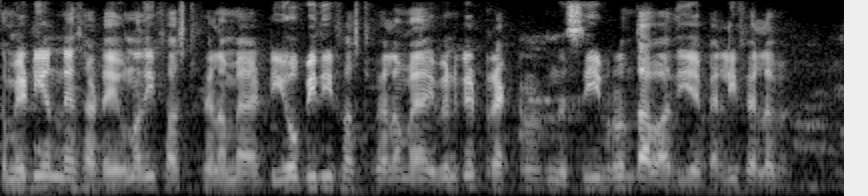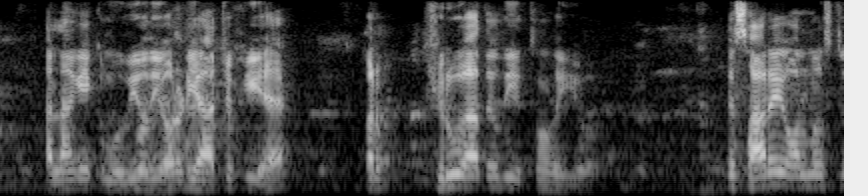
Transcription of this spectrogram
ਕਮੇਡੀਅਨ ਨੇ ਸਾਡੇ, ਉਹਨਾਂ ਦੀ ਫਸਟ ਫਿਲਮ ਹੈ ਡੀਓਪੀ ਦੀ ਫਸਟ ਫਿਲਮ ਹੈ ਇਵਨ ਕਿ ਡਾਇਰੈਕਟਰ ਨਸੀਬ ਰੰਧਾਵਾ ਦੀ ਇਹ ਪਹਿਲੀ ਫਿਲਮ ਹੈ ਹਾਲਾਂਕਿ ਇੱਕ ਮੂਵੀ ਉਹਦੀ ਆਲਰੇਡੀ ਆ ਚੁੱਕੀ ਹੈ। ਪਰ ਸ਼ੁਰੂਆਤ ਉਹਦੀ ਇੱਥੋਂ ਹੋਈ ਹੋ ਤੇ ਸਾਰੇ ਆਲਮੋਸਟ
